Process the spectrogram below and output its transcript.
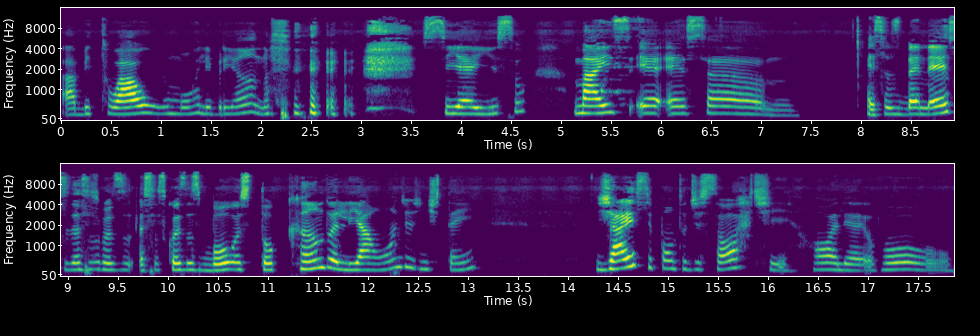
habitual humor libriano, se é isso, mas é essa essas benesses, essas coisas, essas coisas boas tocando ali aonde a gente tem. Já esse ponto de sorte, olha, eu vou.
